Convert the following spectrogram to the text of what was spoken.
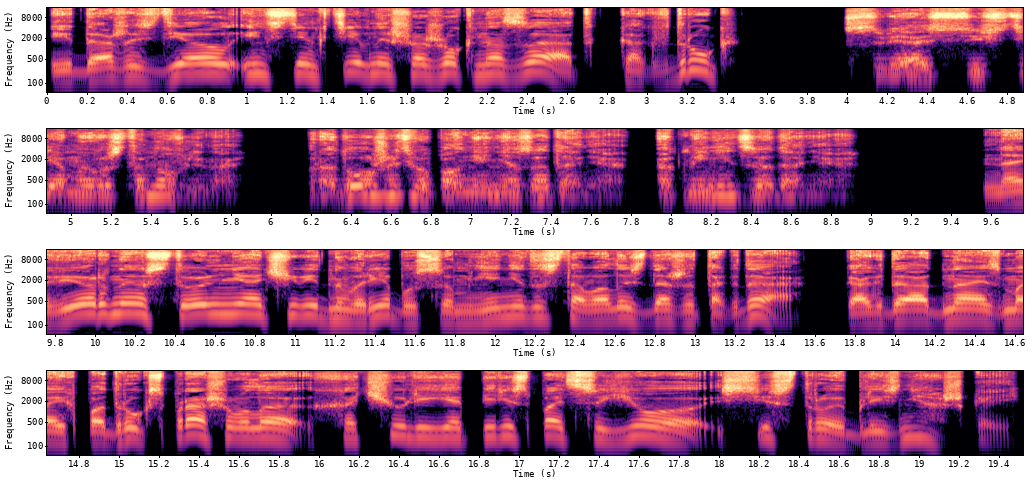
и даже сделал инстинктивный шажок назад, как вдруг... «Связь системы восстановлена. Продолжить выполнение задания. Отменить задание». Наверное, столь неочевидного ребуса мне не доставалось даже тогда, когда одна из моих подруг спрашивала, хочу ли я переспать с ее сестрой-близняшкой.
